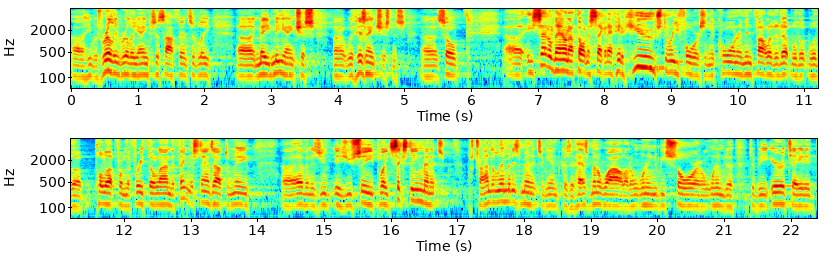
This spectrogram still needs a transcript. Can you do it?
Uh, he was really, really anxious offensively. Uh, it made me anxious uh, with his anxiousness. Uh, so. Uh, he settled down, I thought, in the second half. Hit a huge three for us in the corner and then followed it up with a, with a pull up from the free throw line. The thing that stands out to me, uh, Evan, as you, as you see, played 16 minutes. Was trying to limit his minutes again because it has been a while. I don't want him to be sore. I don't want him to, to be irritated.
